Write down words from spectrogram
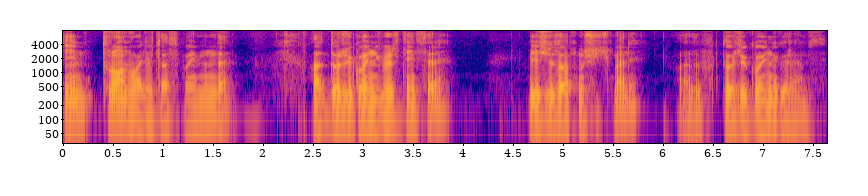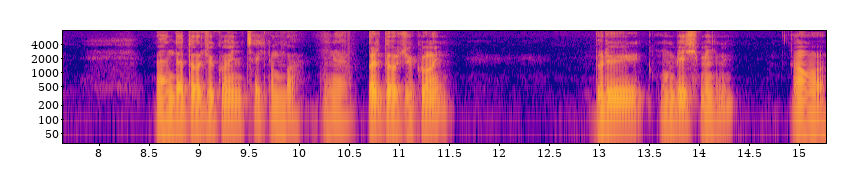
keyin tron valyutasi bor bunda hozir dojik o'yinni ko'rsating sizlarga besh yuz oltmish uchmadi hozir dojik o'yinni ko'ramiz manda dojik o'yin chekdim Yine bir Dogecoin 1 15 ming mi? Ama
